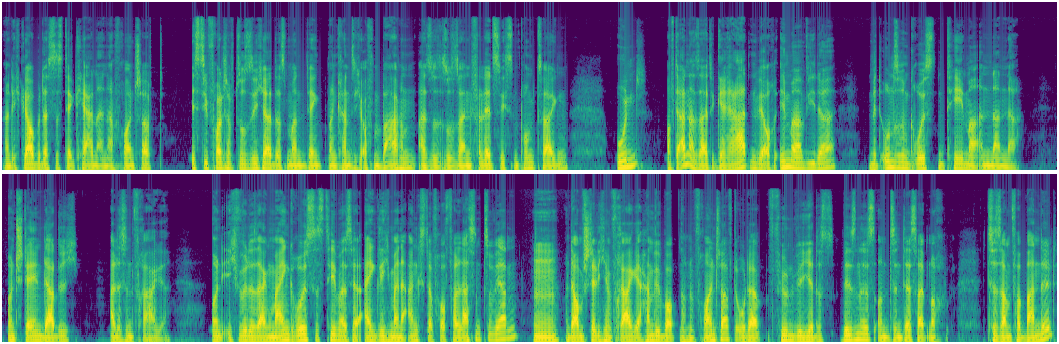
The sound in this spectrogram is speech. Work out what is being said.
Und ich glaube, das ist der Kern einer Freundschaft, ist die Freundschaft so sicher, dass man denkt, man kann sich offenbaren, also so seinen verletzlichsten Punkt zeigen. Und auf der anderen Seite geraten wir auch immer wieder mit unserem größten Thema aneinander und stellen dadurch alles in Frage. Und ich würde sagen, mein größtes Thema ist ja eigentlich meine Angst davor, verlassen zu werden. Mhm. Und darum stelle ich in Frage, haben wir überhaupt noch eine Freundschaft oder führen wir hier das Business und sind deshalb noch zusammen verbandelt?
